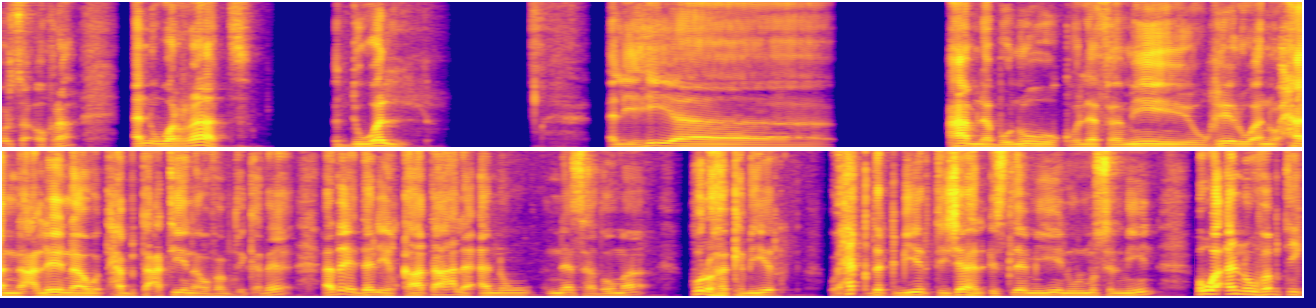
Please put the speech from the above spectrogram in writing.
فرصة أخرى أن ورات الدول اللي هي عاملة بنوك ولا فامي وغيره انه حن علينا وتحب تعطينا وفهمتي كذا. هذا دليل قاطع على أنه الناس هذوما كره كبير. وحقد كبير تجاه الإسلاميين والمسلمين هو أنه فهمتني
